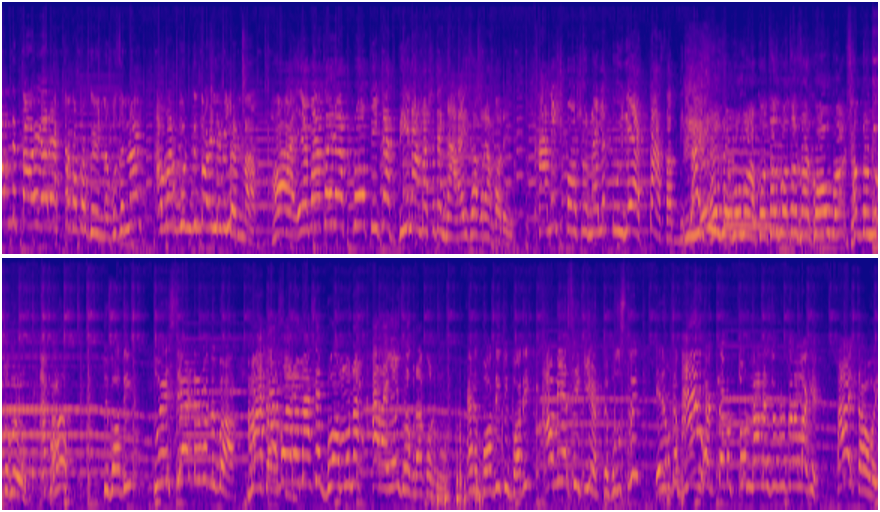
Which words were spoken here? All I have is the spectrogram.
আপনি তাও আর একটা কথা কইেন না বুঝেন না আমার বোন কিন্তু ওই লেভেলের না। হ্যাঁ এবার কইরা প্রতিটা দিন আমার সাথে নারাই ঝগড়া করে। খালি শ্বশুর নাহলে তুইলে একটা আসার দিবি। এই যে বোমা কথা কথা যা কও সাবধান মতো করো আপা তুই বদি? তুই এই চেয়ারটার মধ্যে বা মাথা গরম আছে বমুনা খারাই ওই ঝগড়া করব। এনে বদি তুই বদি? আমি আছি কি একটা বুঝছিস তুই এরকম একটা বুদ্ধি থাকতে আবার তোর নানাই জোর করা লাগে। আই তা ওই।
